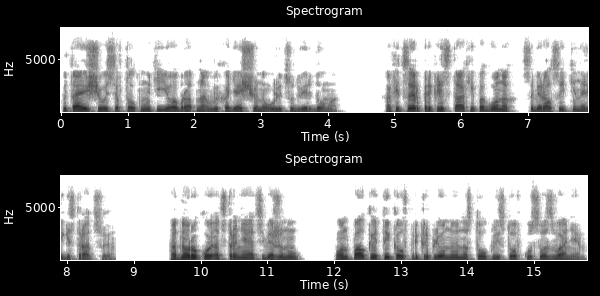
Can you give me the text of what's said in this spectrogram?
пытающегося втолкнуть ее обратно в выходящую на улицу дверь дома. Офицер при крестах и погонах собирался идти на регистрацию. Одной рукой отстраняя от себя жену, он палкой тыкал в прикрепленную на столб листовку с воззванием.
